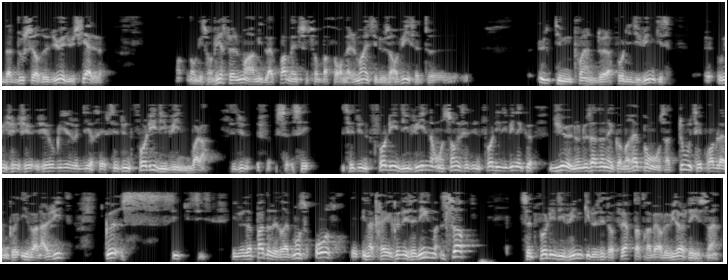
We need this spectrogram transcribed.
la, douceur de Dieu et du ciel. Donc ils sont virtuellement amis de la croix, mais ce ne sont pas formellement, et c'est nous envie cette euh, ultime pointe de la folie divine qui... Euh, oui, j'ai oublié de le dire, c'est une folie divine, voilà. C'est une, une folie divine, on sent que c'est une folie divine et que Dieu ne nous a donné comme réponse à tous ces problèmes que Ivan agite, que si, il ne nous a pas donné de réponse autre, il n'a créé que des énigmes, sauf cette folie divine qui nous est offerte à travers le visage des saints,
